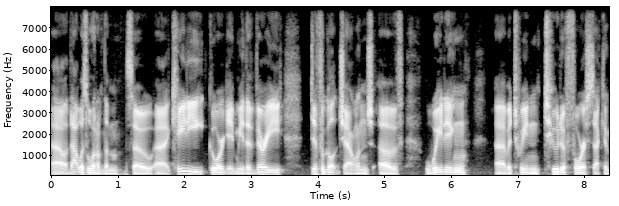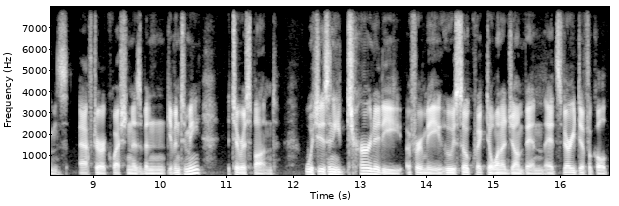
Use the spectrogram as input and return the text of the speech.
uh, that was one of them. So uh, Katie Gore gave me the very difficult challenge of waiting uh, between two to four seconds after a question has been given to me to respond, which is an eternity for me, who is so quick to want to jump in. It's very difficult.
